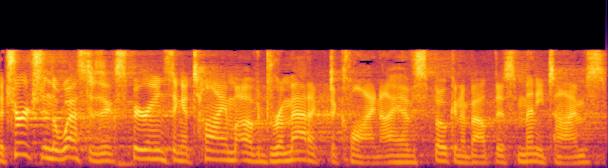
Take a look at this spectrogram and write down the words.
The church in the West is experiencing a time of dramatic decline. I have spoken about this many times.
